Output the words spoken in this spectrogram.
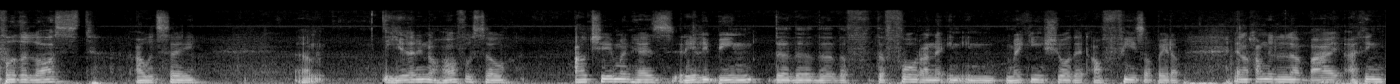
for the last, I would say, um, year and a half or so, our chairman has really been the the, the, the, the forerunner in, in making sure that our fees are paid up. And alhamdulillah, by I think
